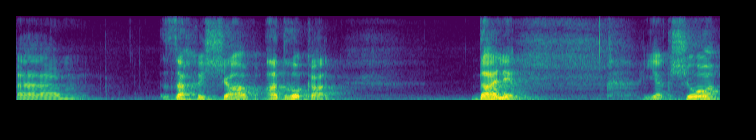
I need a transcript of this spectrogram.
е, захищав адвокат. Далі, якщо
